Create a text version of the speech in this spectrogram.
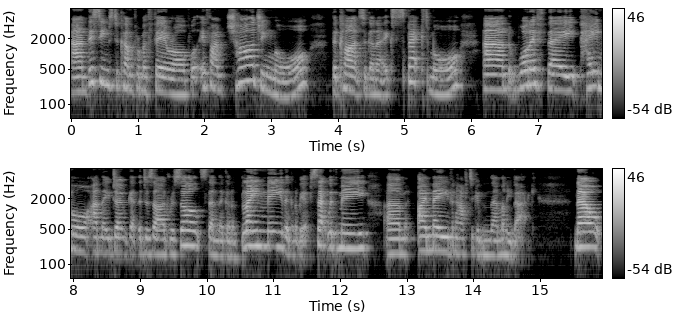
And this seems to come from a fear of, well, if I'm charging more, the clients are going to expect more. And what if they pay more and they don't get the desired results? Then they're going to blame me, they're going to be upset with me. Um, I may even have to give them their money back. Now,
